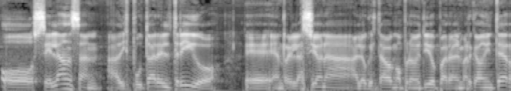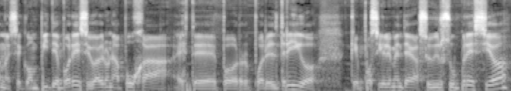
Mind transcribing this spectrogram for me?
o se lanzan a disputar el trigo eh, en relación a, lo que estaba comprometido para el mercado interno y se compite por eso y va a haber una puja este, por, el trigo que posiblemente haga subir su precio.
